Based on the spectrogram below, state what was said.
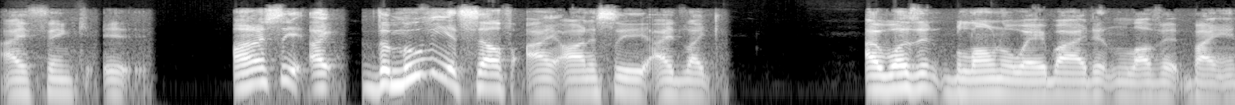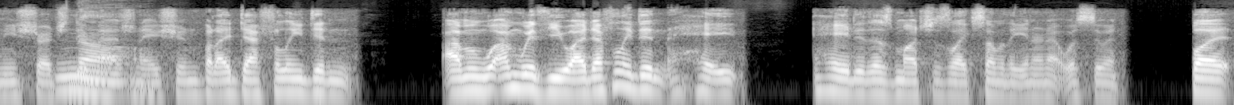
I think it honestly I the movie itself I honestly I'd like I wasn't blown away by I didn't love it by any stretch of the No. imagination, but I definitely didn't I'm I'm with you. I definitely didn't hate hate it as much as like some of the internet was doing. But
